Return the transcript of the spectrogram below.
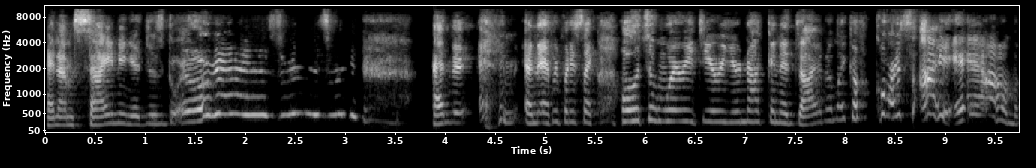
And I'm signing it, just going, okay, it's me, it's me. And, and and everybody's like, "Oh, don't worry, dearie, you're not gonna die." And I'm like, "Of course I am."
